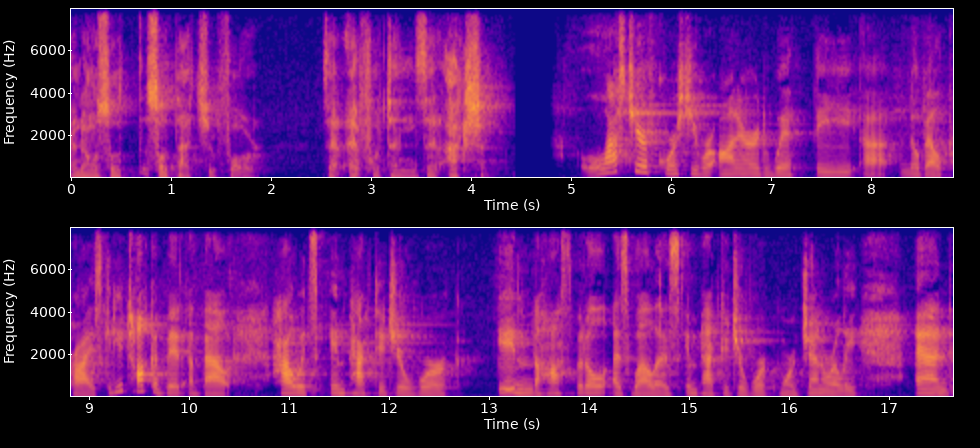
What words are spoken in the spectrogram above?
And also so, so touched for their effort and their action. Last year, of course, you were honored with the uh, Nobel Prize. Can you talk a bit about how it's impacted your work in the hospital as well as impacted your work more generally? And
